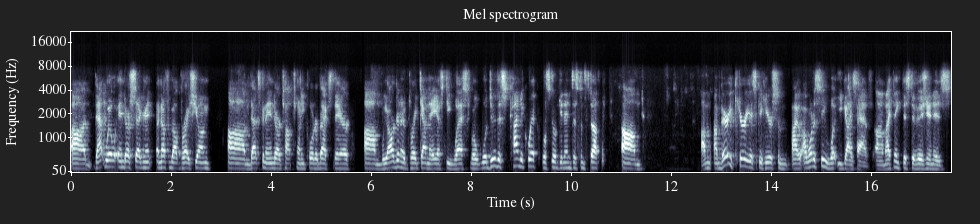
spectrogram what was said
Uh, that will end our segment. Enough about Bryce Young. Um, that's going to end our top 20 quarterbacks there. Um, we are going to break down the AFC West. We'll we'll do this kind of quick. We'll still get into some stuff. Um, I'm I'm very curious to hear some. I, I want to see what you guys have. Um, I think this division is.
